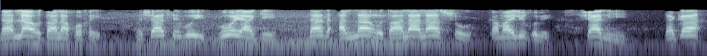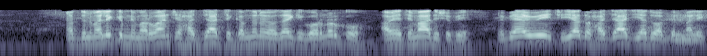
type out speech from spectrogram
دا الله تعالی خوخی شاه سی وی گویا کې دا د الله تعالی لاس شو کمایلی کو به شانه لکه عبد الملک ابن مروان چې حجاج چې کمندونو یو ځای کې گورنر کو او اعتماد شپې نو بیا وی چې ید حجاج ید عبد الملک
